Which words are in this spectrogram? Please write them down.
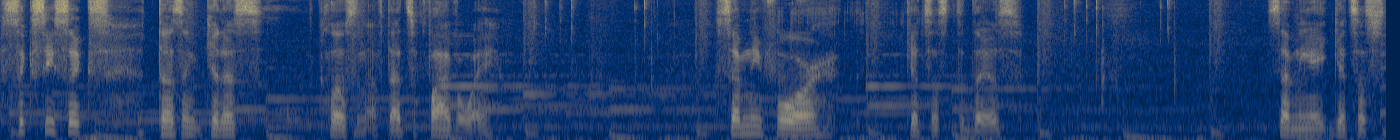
66 doesn't get us close enough. That's a 5 away. 74 gets us to this. 78 gets us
